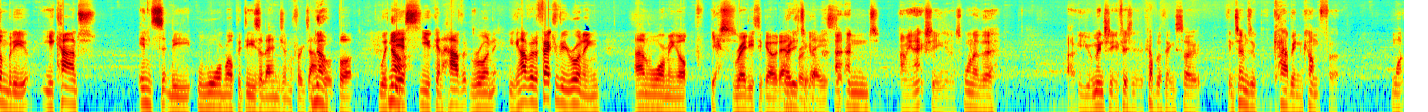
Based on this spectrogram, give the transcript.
somebody you can't instantly warm up a diesel engine for example No. but with No. this you can have it run you can have it effectively running and warming up Yes. ready to go down ready for to go. day. So- And I mean, actually, you know, it's one of the uh, you were mentioning efficiency. A couple of things. So, in terms of cabin comfort, one,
